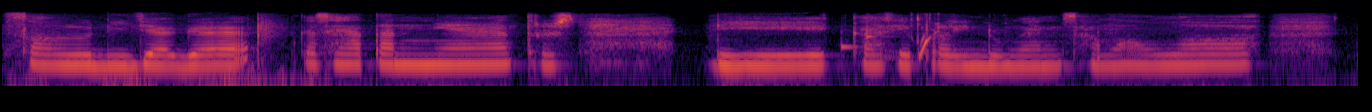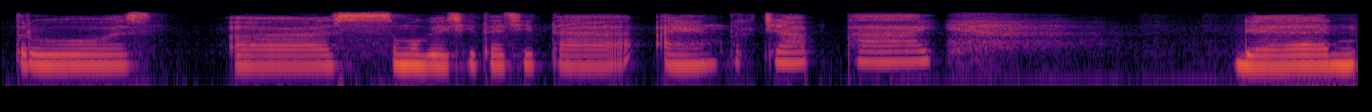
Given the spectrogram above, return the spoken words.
selalu dijaga kesehatannya, terus dikasih perlindungan sama Allah, terus uh, semoga cita-cita Ayang tercapai dan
